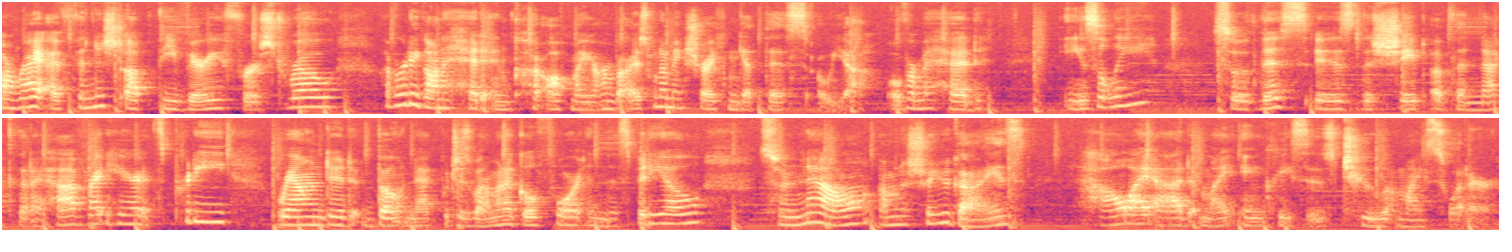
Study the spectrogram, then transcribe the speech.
All right, I've finished up the very first row. I've already gone ahead and cut off my yarn, but I just wanna make sure I can get this, oh yeah, over my head easily. So this is the shape of the neck that I have right here. It's pretty rounded boat neck, which is what I'm gonna go for in this video. So now I'm gonna show you guys how I add my increases to my sweater.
